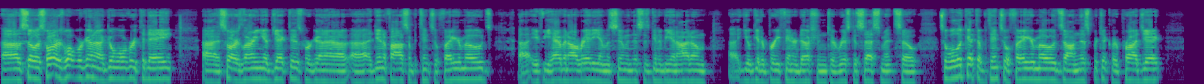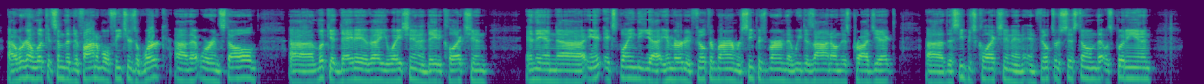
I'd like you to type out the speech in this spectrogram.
so as far as what we're going to go over today. Uh, as far as learning objectives, we're going to uh, identify some potential failure modes. Uh, if you haven't already, I'm assuming this is going to be an item. Uh, you'll get a brief introduction to risk assessment. So, so we'll look at the potential failure modes on this particular project. Uh, we're going to look at some of the definable features of work uh, that were installed. look at data evaluation and data collection and then uh, explain the uh, inverted filter berm or seepage berm that we designed on this project uh, the seepage collection and, and, filter system that was put in.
